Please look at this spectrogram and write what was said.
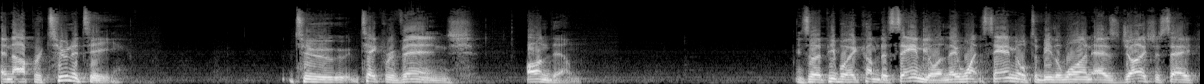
an opportunity to take revenge on them. And so that people had come to Samuel and they want Samuel to be the one as judge to say,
